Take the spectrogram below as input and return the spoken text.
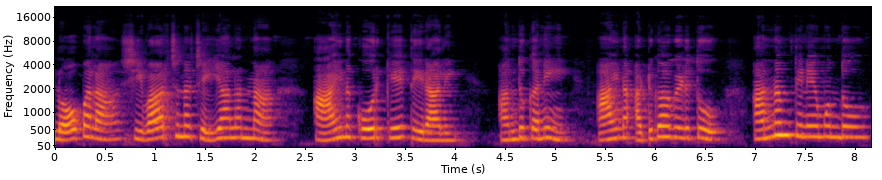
లోపల శివార్చన చెయ్యాలన్న ఆయన కోరికే తీరాలి. అందుకని ఆయన అటుగా వెళుతూ అన్నం తినే ముందు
